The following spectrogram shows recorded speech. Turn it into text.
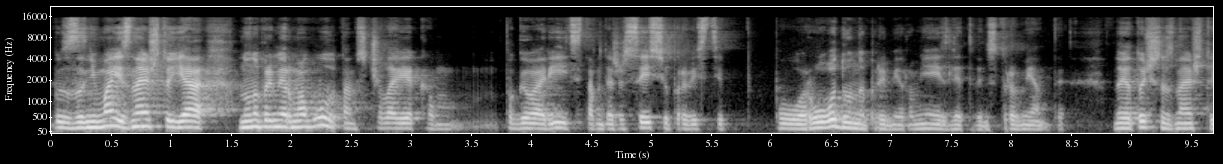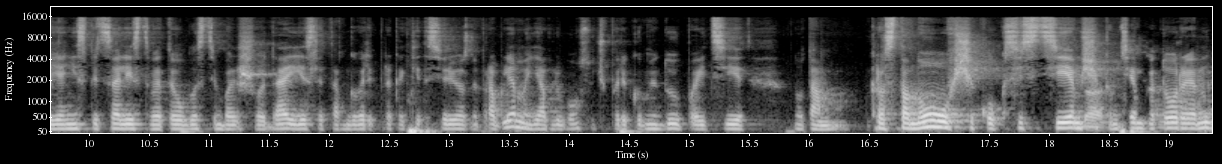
занимаюсь, знаю, что я, ну, например, могу там с человеком поговорить, там даже сессию провести по роду, например, у меня есть для этого инструменты. Но я точно знаю, что я не специалист в этой области большой, да, и если там говорить про какие-то серьезные проблемы, я в любом случае порекомендую пойти, ну, там, к расстановщику, к системщикам, да. тем, которые, ну,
